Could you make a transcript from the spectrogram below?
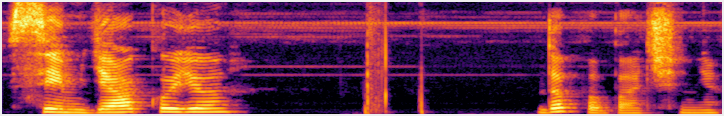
Всім дякую. До побачення.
